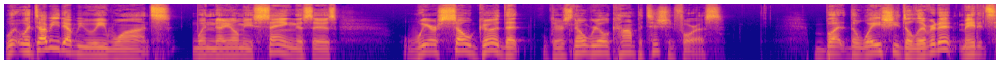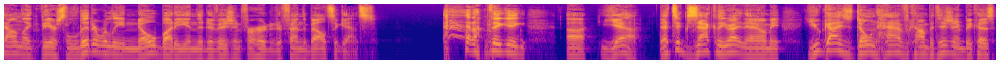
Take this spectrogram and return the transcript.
what, what WWE wants when Naomi's saying this is we're so good that there's no real competition for us. But the way she delivered it made it sound like there's literally nobody in the division for her to defend the belts against. And I'm thinking, uh, yeah, that's exactly right, Naomi. You guys don't have competition because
